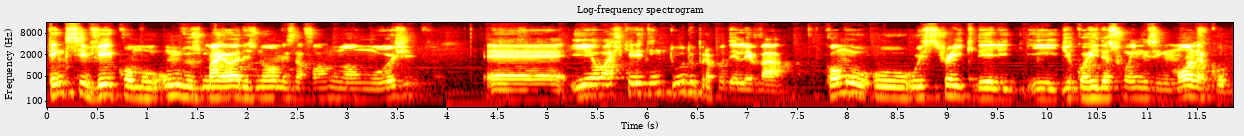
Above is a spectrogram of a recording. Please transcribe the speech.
tem que se ver como um dos maiores nomes na Fórmula 1 hoje. É, e eu acho que ele tem tudo para poder levar. Como o, o streak dele e de corridas ruins em Mônaco,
